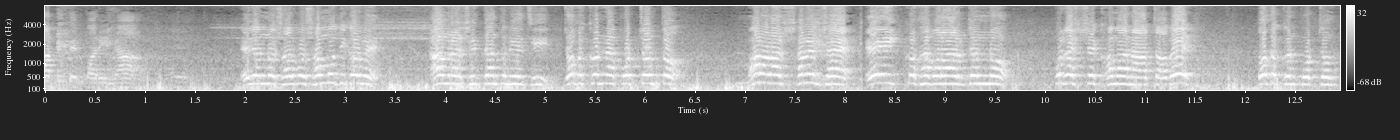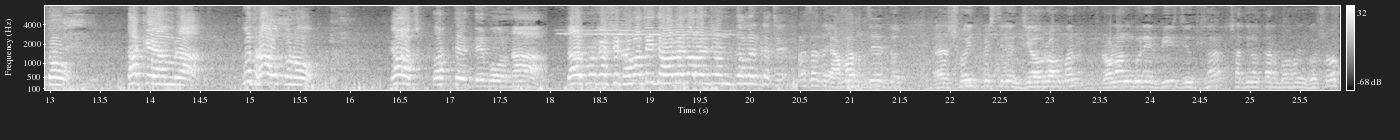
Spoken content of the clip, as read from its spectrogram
আর দিতে পারি না। এজন্য সর্বসম্মতিক্রমে আমরা সিদ্ধান্ত নিয়েছি, যতক্ষণ না পর্যন্ত মাওলানা শামীম সাহেব এই কথা বলার জন্য প্রকাশ্যে ক্ষমা না চাবে, ততক্ষণ পর্যন্ত তাকে আমরা কোথাও কোনো কাজ করতে দেব না। তার প্রকাশ্যে ক্ষমা চাইতে হবে দলের জন্য দলের কাছে। আমার যে শহীদ প্রেসিডেন্ট জিয়াউর রহমান, রণাঙ্গনের বীর যোদ্ধা, স্বাধীনতার মহান ঘোষক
